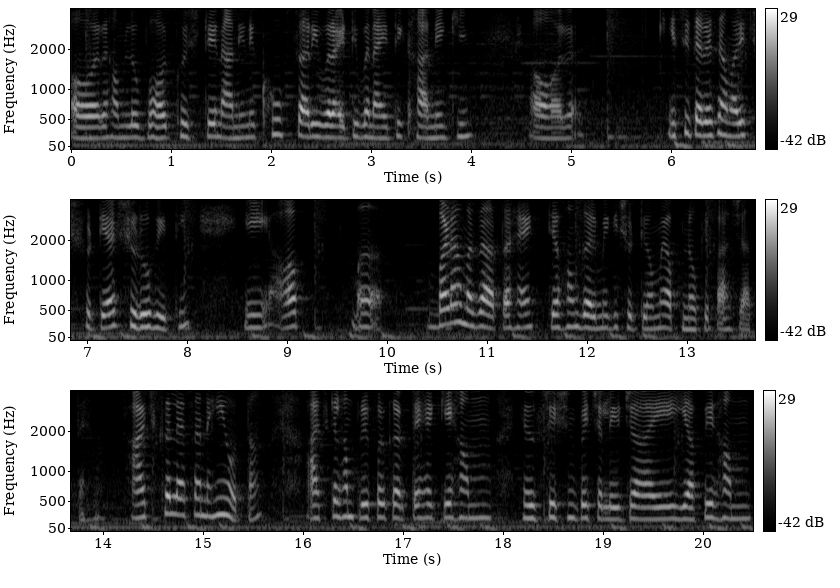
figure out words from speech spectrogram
और हम लोग बहुत खुश थे। नानी ने खूब सारी वैरायटी बनाई थी खाने की और इसी तरह से हमारी छुट्टियाँ शुरू हुई थी। अब बड़ा मज़ा आता है जब हम गर्मी की छुट्टियों में अपनों के पास जाते हैं। आजकल ऐसा नहीं होता। आजकल हम प्रेफर करते हैं कि हम हिल स्टेशन पे चले जाए या फिर हम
